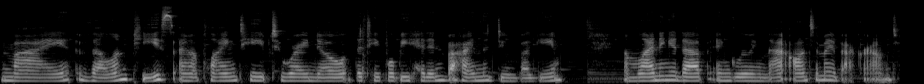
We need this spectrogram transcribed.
my vellum piece. I'm applying tape to where I know the tape will be hidden behind the Doom Buggy. I'm lining it up and gluing that onto my background.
